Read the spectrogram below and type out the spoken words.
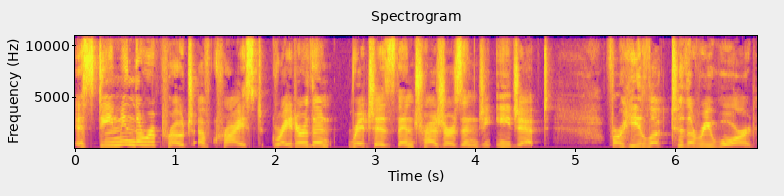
esteeming the reproach of Christ greater than riches than treasures in Egypt. For he looked to the reward.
